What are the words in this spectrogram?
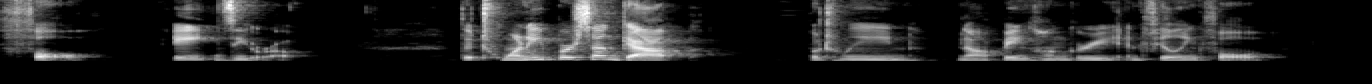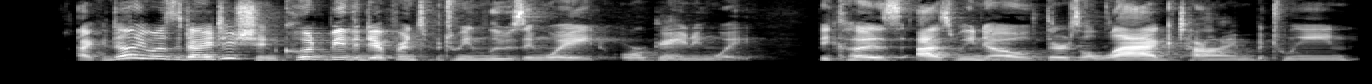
full. 8 0. The 20% gap between not being hungry and feeling full, I can tell you as a dietitian, could be the difference between losing weight or gaining weight. Because as we know, there's a lag time between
